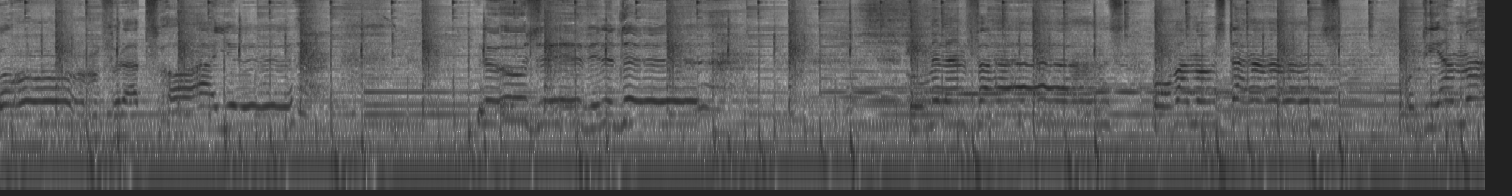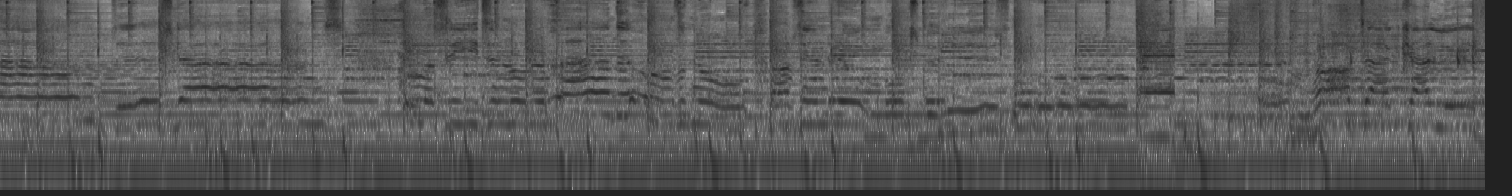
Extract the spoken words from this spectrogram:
kom för att ta adjö. Lucy ville dö. Himmelen fanns ovan någonstans. Och diamanters dans. Hon var sliten och nu hade hon fått nog av sin regnbågsberusning Hon hatar Kalle.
